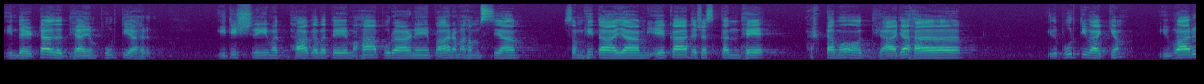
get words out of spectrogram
இந்த எட்டாவது அத்தியாயம் பூர்த்தி ஆகிறது இது ஸ்ரீமத்பாகவதே மகாபுராணே பாரமஹம்ஸ்யாம் संहितायाम् ஏகாதசஸ்கந்தே அஷ்டமோத்தியாய இது பூர்த்தி வாக்கியம். இவ்வாறு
